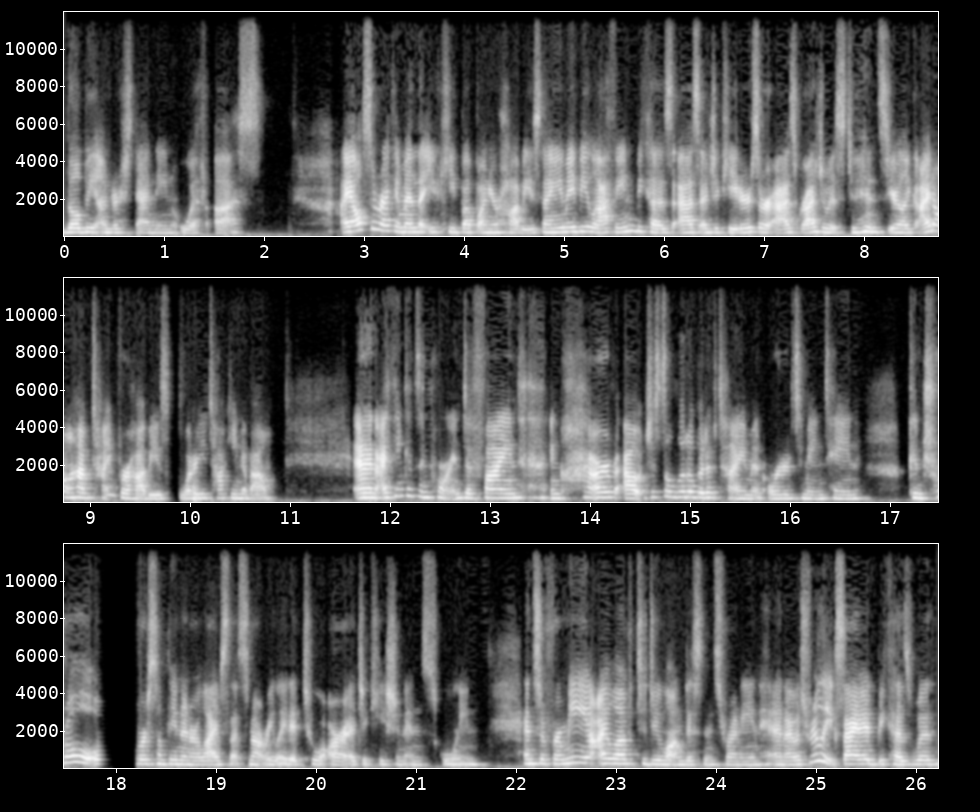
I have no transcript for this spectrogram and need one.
they'll be understanding with us I also recommend that you keep up on your hobbies. Now, you may be laughing because as educators or as graduate students, you're like, I don't have time for hobbies. What are you talking about? And I think it's important to find and carve out just a little bit of time in order to maintain control over something in our lives that's not related to our education and schooling. And so for me, I love to do long distance running. And I was really excited because with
